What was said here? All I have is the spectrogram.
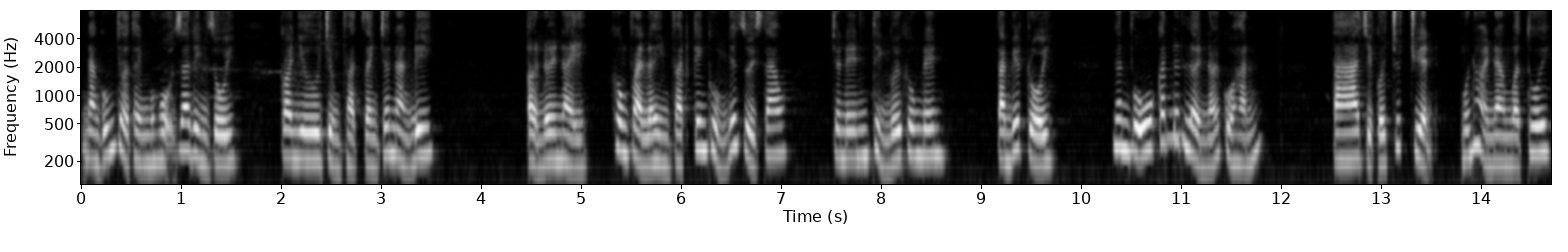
nàng cũng trở thành một hộ gia đình rồi, coi như trừng phạt dành cho nàng đi. Ở nơi này không phải là hình phạt kinh khủng nhất rồi sao? Cho nên thỉnh ngươi không nên. Ta biết rồi. Ngân Vũ cắt đứt lời nói của hắn. Ta chỉ có chút chuyện muốn hỏi nàng mà thôi.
